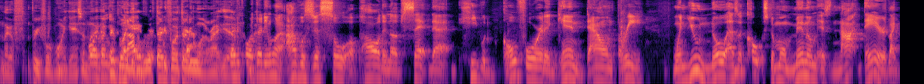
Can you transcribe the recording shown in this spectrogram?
like a three, four point game, something like that. Three point game, was, 34 31, right? Yeah. 34 31. I was just so appalled and upset that he would go for it again down three when you know as a mm-hmm. coach the momentum is not there. Like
